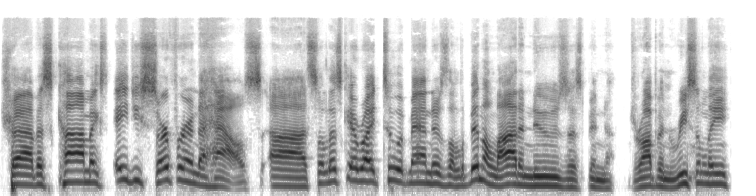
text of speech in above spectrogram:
Travis Comics, AG Surfer in the house. Uh, so let's get right to it, man. There's a, been a lot of news that's been dropping recently,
